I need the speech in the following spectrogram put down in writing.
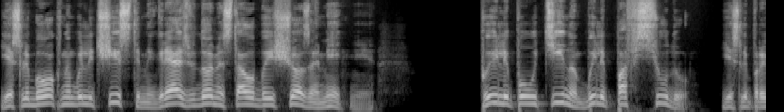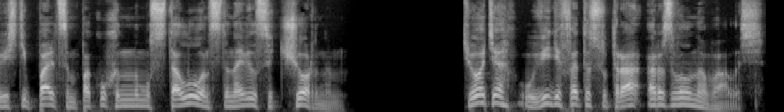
Если бы окна были чистыми, грязь в доме стала бы еще заметнее. Пыль и паутина были повсюду. Если провести пальцем по кухонному столу, он становился черным. Тетя, увидев это с утра, разволновалась.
